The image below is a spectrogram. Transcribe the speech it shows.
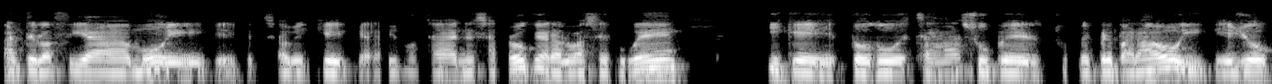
Antes lo hacía Moy, que, sabes que, ahora mismo está en el Sarro, que ahora lo hace Rubén, y que todo está súper súper preparado y que ellos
